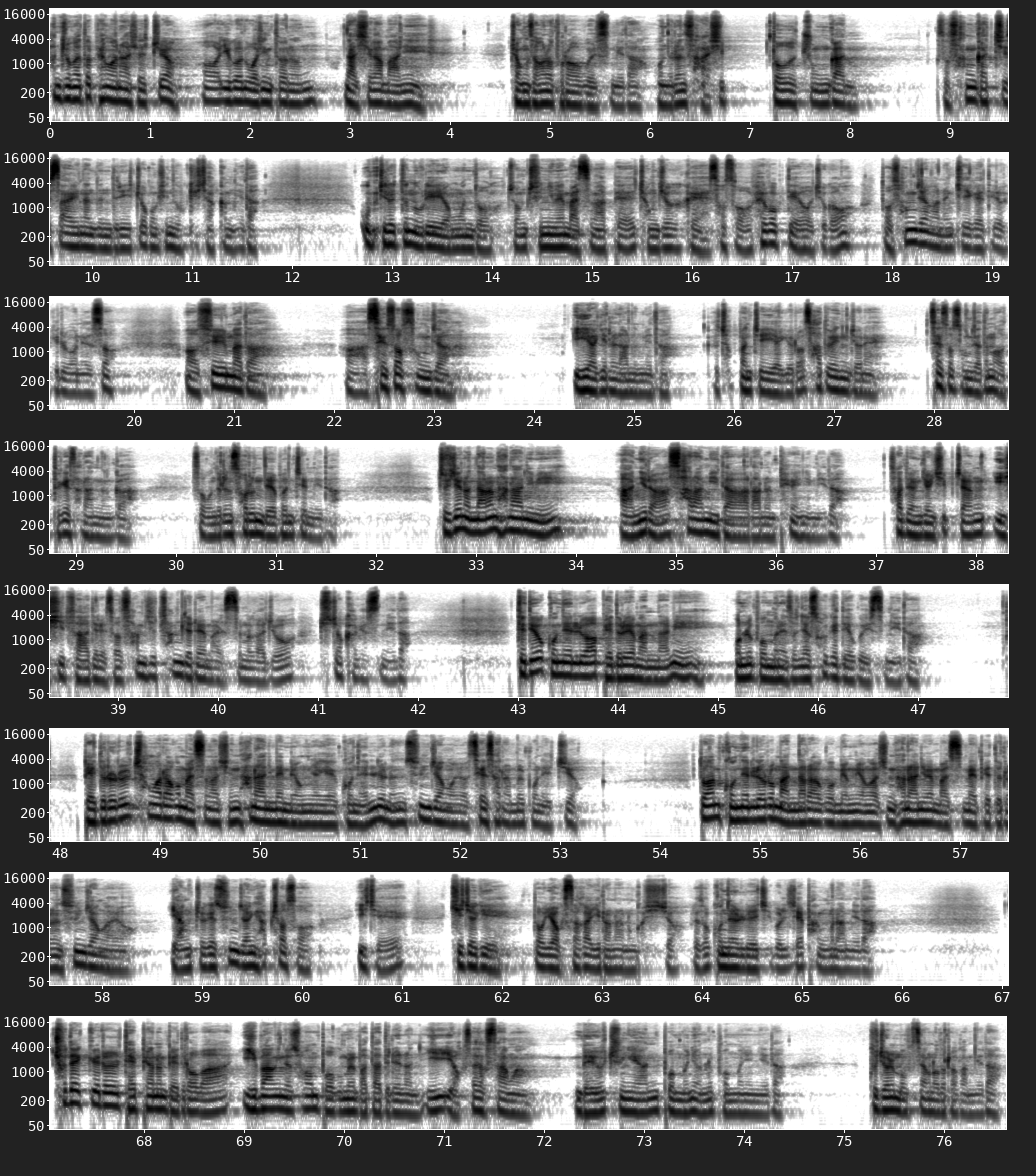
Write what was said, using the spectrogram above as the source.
한 주간도 평안하셨죠? 어, 이곳 워싱턴은 날씨가 많이 정상으로 돌아오고 있습니다. 오늘은 40도 중간, 그래서 산같이 쌓이는 눈들이 조금씩 녹기 시작합니다. 움츠렸던 우리의 영혼도 좀 주님의 말씀 앞에 정직하게 서서 회복되어지고 또 성장하는 기회가 되기를 원해서 어, 수요일마다 아, 세석 성장 이야기를 나눕니다. 그래서 첫 번째 이야기로 사도행전에 세석 성자들은 어떻게 살았는가. 그래서 오늘은 34번째입니다. 주제는 나는 하나님이 아니라 사람이다 라는 표현입니다. 사도행전 10장 24절에서 33절의 말씀을 가지고 추적하겠습니다. 드디어 고넬료와 베드로의 만남이 오늘 본문에서 이제 소개되고 있습니다. 베드로를 청하라고 말씀하신 하나님의 명령에 고넬료는 순정하여 세 사람을 보냈지요. 또한 고넬료로 만나라고 명령하신 하나님의 말씀에 베드로는 순정하여 양쪽의 순정이 합쳐서 이제 기적이 또 역사가 일어나는 것이죠. 그래서 고넬료의 집을 이제 방문합니다. 초대교회를 대표하는 베드로와 이방인에서 처음 복음을 받아들이는 이 역사적 상황 매우 중요한 본문이 오늘 본문입니다. 구절 묵상으로 들어갑니다.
